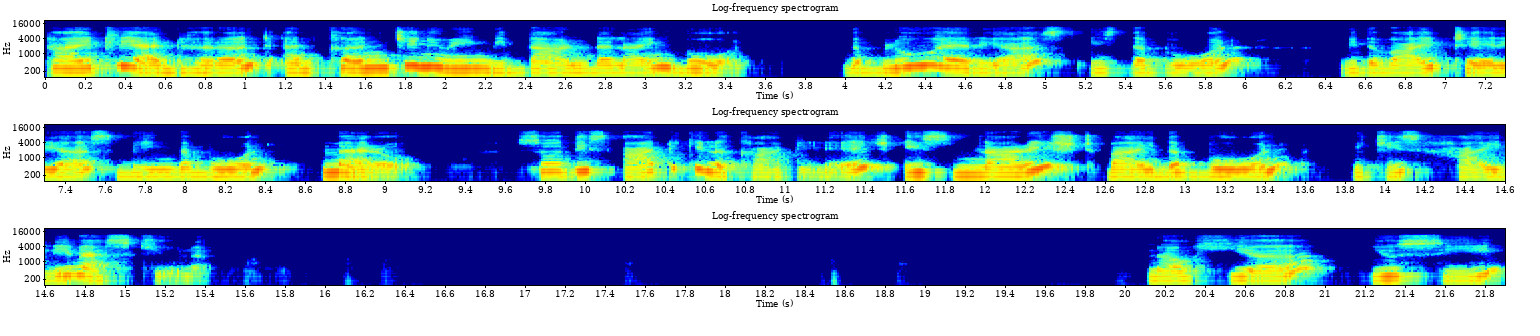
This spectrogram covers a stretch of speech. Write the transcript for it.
tightly adherent and continuing with the underlying bone. The blue areas is the bone with the white areas being the bone marrow. So this articular cartilage is nourished by the bone, which is highly vascular. Now here you see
